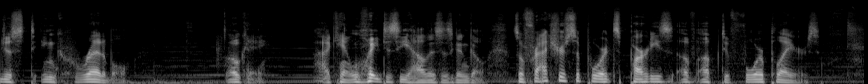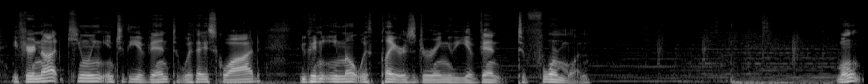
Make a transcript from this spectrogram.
just incredible. Okay, I can't wait to see how this is going to go. So, Fracture supports parties of up to four players. If you're not queuing into the event with a squad, you can emote with players during the event to form one won't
